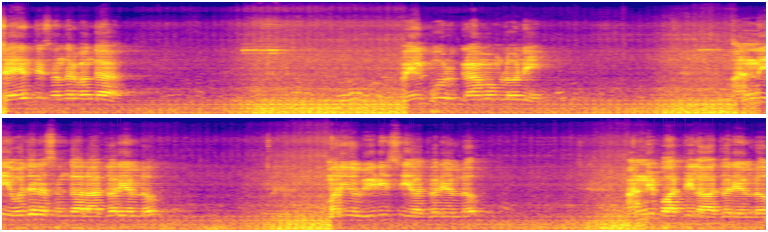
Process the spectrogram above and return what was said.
జయంతి సందర్భంగా వేల్పూర్ గ్రామంలోని అన్ని యువజన సంఘాల ఆధ్వర్యంలో మరియు వీడీసీ ఆధ్వర్యంలో అన్ని పార్టీల ఆధ్వర్యంలో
